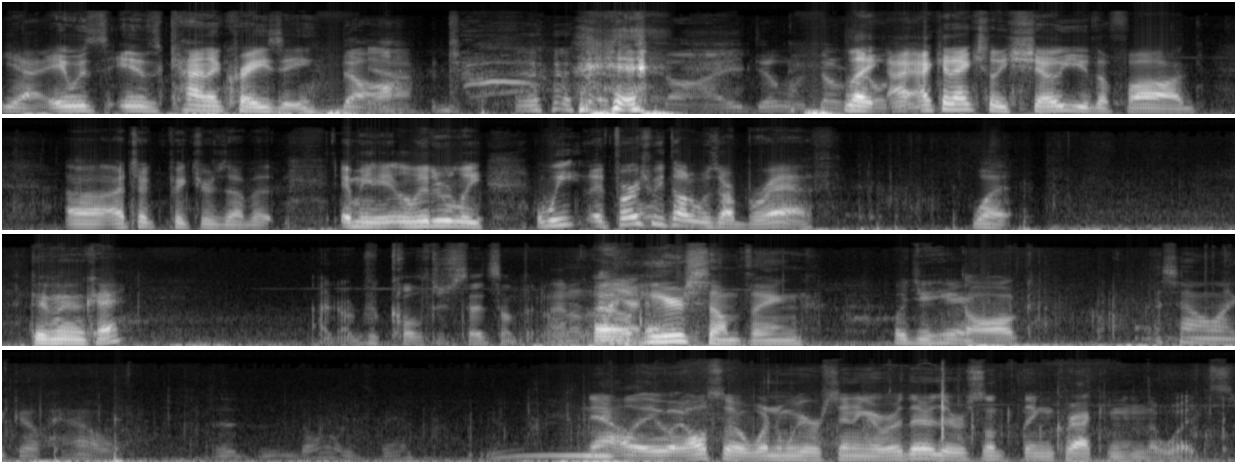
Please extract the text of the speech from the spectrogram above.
Yeah, it was it was kind of crazy. No, Yeah. no, I ain't dealing with no Like I, I can actually show you the fog. Uh, I took pictures of it. I mean, it literally. We at first we thought it was our breath. What? Everything okay? I don't. know, Coulter said something. I don't Oh, know. Yeah. hear something. What'd you hear? Dog. That sound like a howl. Dogs, man. Now, it, also when we were standing over there, there was something cracking in the woods.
